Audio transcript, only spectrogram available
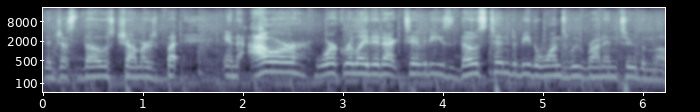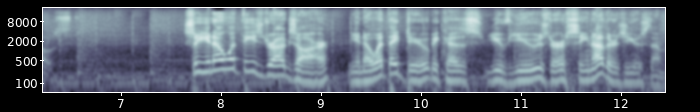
than just those chummers, but in our work related activities, those tend to be the ones we run into the most. So, you know what these drugs are, you know what they do because you've used or seen others use them.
